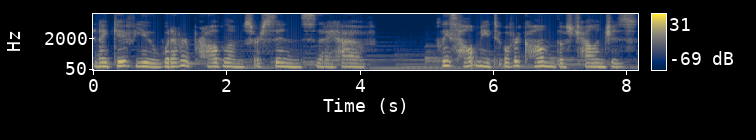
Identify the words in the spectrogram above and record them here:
and I give you whatever problems or sins that I have. Please help me to overcome those challenges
